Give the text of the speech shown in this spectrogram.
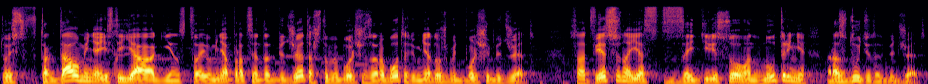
То есть тогда у меня, если я агентство, и у меня процент от бюджета, чтобы больше заработать, у меня должен быть больше бюджет. Соответственно, я заинтересован внутренне раздуть этот бюджет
